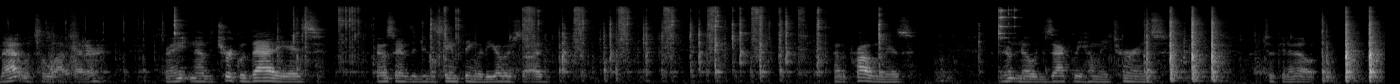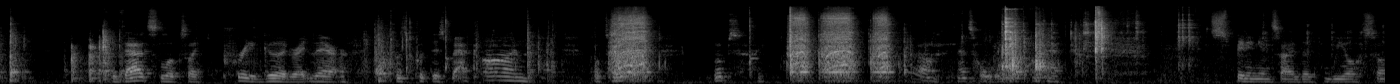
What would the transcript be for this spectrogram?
That looks a lot better. Right? Now the trick with that is, I also have to do the same thing with the other side. Now the problem is, I don't know exactly how many turns took it out. That looks like pretty good right there. Let's put this back on. I'll take, oops. Oh, that's holding Okay. It's spinning inside the wheel, so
